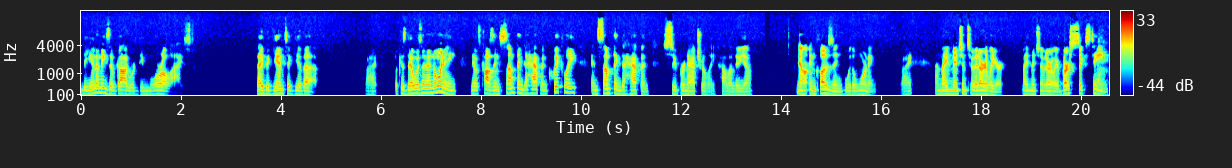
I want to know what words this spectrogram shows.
the enemies of God were demoralized. They began to give up. Right? Because there was an anointing and it was causing something to happen quickly and something to happen supernaturally. Hallelujah. Now, in closing, with a warning, right? I made mention to it earlier made mention of it earlier. Verse 16.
